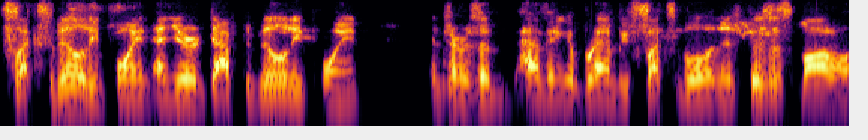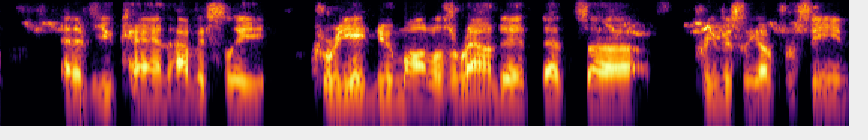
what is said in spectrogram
flexibility point and your adaptability point in terms of having a brand be flexible in its business model and if you can obviously create new models around it that's uh, previously unforeseen,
